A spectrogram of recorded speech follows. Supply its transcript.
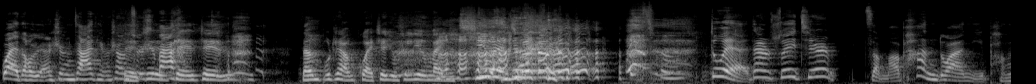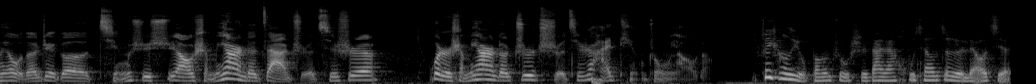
怪到原生家庭上，去，是吧？这这，咱们不这样怪，这就是另外一期了。对，但是所以其实怎么判断你朋友的这个情绪需要什么样的价值，其实或者什么样的支持，其实还挺重要的。非常的有帮助，是大家互相这个了解。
